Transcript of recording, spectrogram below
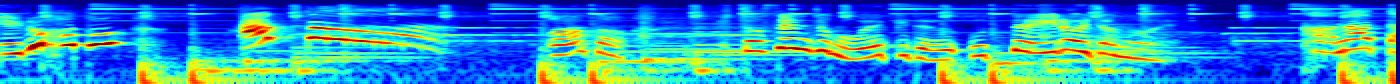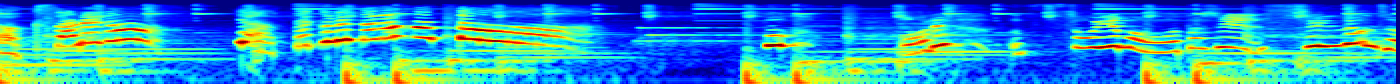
いるはず？あったあんた北千住の駅で売って以来じゃない。この特サレがやってくれたらあったああれ？そういえば私死んだんじゃ。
